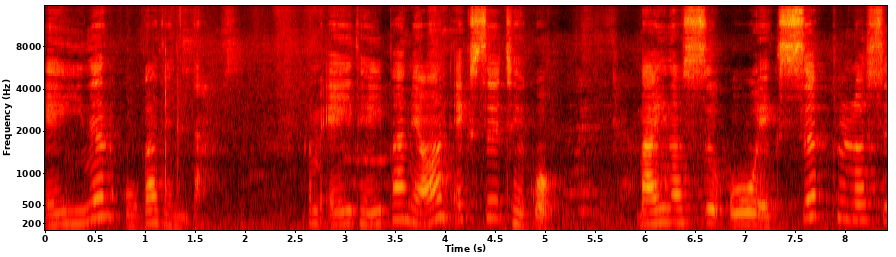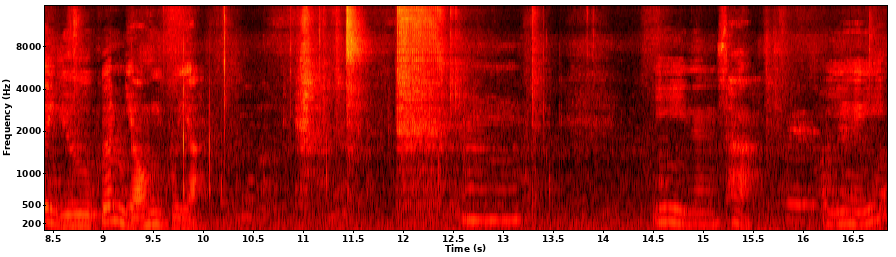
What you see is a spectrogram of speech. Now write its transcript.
A는 5가 된다. 그럼 A 대입하면 X제곱 마이너스 5X 플러스 6은 0이고요. 음, 2는 4, 2A,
